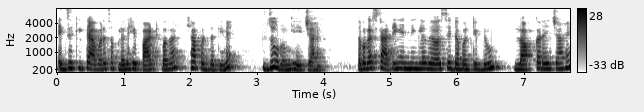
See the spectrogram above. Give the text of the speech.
एक्झॅक्टली त्यावरच आपल्याला हे पार्ट बघा ह्या पद्धतीने जोडून घ्यायचे आहे. तर बघा स्टार्टिंग एंडिंगला व्यवस्थित डबल टिप देऊन लॉक करायचे आहे.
